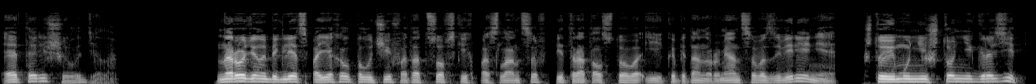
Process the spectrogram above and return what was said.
Это решило дело. На родину беглец поехал, получив от отцовских посланцев Петра Толстого и капитана Румянцева заверение, что ему ничто не грозит,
